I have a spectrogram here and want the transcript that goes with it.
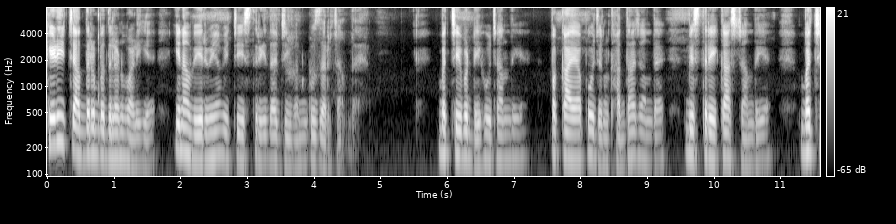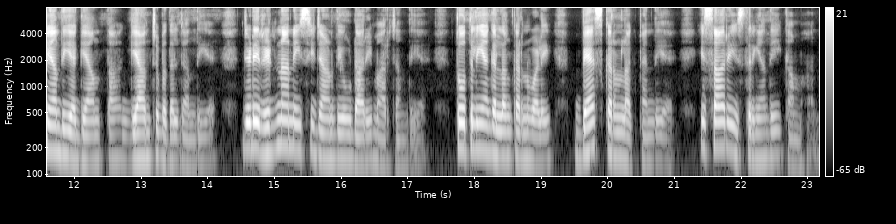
ਕਿਹੜੀ ਚਾਦਰ ਬਦਲਣ ਵਾਲੀ ਹੈ। ਇਹਨਾਂ ਵੇਰਵਿਆਂ ਵਿੱਚ ਇਸਤਰੀ ਦਾ ਜੀਵਨ ਗੁਜ਼ਰ ਜਾਂਦਾ ਹੈ। ਬੱਚੇ ਵੱਡੇ ਹੋ ਜਾਂਦੇ ਹੈ ਪਕਾਇਆ ਭੋਜਨ ਖਾਦਾ ਜਾਂਦਾ ਹੈ ਬਿਸਤਰੇ ਘਸ ਜਾਂਦੇ ਹੈ ਬੱਚਿਆਂ ਦੀ ਅਗਿਆਨਤਾ, ਗਿਆਨ 'ਚ ਬਦਲ ਜਾਂਦੀ ਹੈ ਜਿਹੜੇ ਰਿੜਨਾ ਨਹੀਂ ਸੀ ਜਾਣਦੇ, ਉਹ ਡਾਰੀ ਮਾਰ ਜਾਂਦੇ ਹੈ ਤੋਤਲੀਆਂ ਗੱਲਾਂ ਕਰਨ ਵਾਲੇ ਬਹਿਸ ਕਰਨ ਲੱਗ ਪੈਂਦੇ ਐ। ਇਹ ਸਾਰੇ ਇਸਤਰੀਆਂ ਦੇ ਹੀ ਕੰਮ ਹਨ।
